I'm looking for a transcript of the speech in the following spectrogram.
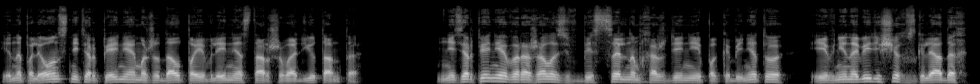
и Наполеон с нетерпением ожидал появления старшего адъютанта. Нетерпение выражалось в бесцельном хождении по кабинету и в ненавидящих взглядах,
